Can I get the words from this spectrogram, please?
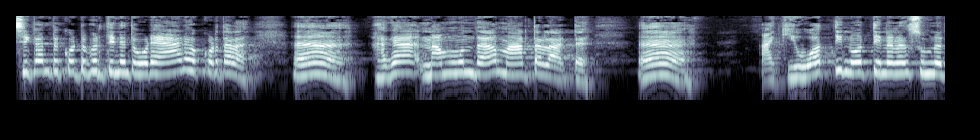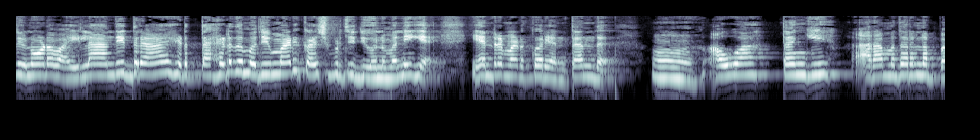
ಶ್ರೀಕಾಂತ ಕೊಟ್ಟು ಬರ್ತೀನಿ ಅಂತ ಓಡ್ಯಾಡ ಕೊಡ್ತಾಳ ಹಾಗ ಆಗ ನಮ್ಮ ಮುಂದ ಮಾಡ್ತಾಳ ಆಟ ಹಾ ಆಕಿ ಓದ್ತೀನಿ ಓದ್ತೀನಿ ನನಗೆ ಸುಮ್ಮನೆ ನೋಡವ ಇಲ್ಲ ಅಂದಿದ್ರ ಹಿಡ್ತಾ ಹಿಡ್ದು ಮದುವೆ ಮಾಡಿ ಕಳಿಸ್ಬಿಡ್ತಿದ್ವಿ ಅವ್ನ ಮನೆಗೆ. ಏನ್ರ ಮಾಡ್ಕೋರಿ ಅಂತಂದು. ಹ್ಞೂ ಅವ್ವ, ತಂಗಿ, ಆರಾಮದಾರನಪ್ಪ?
